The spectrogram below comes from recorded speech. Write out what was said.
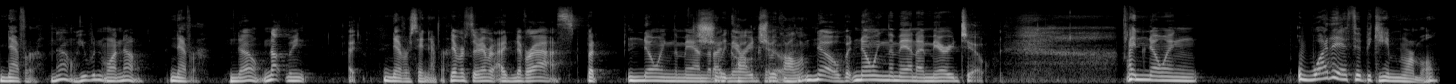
Never. No, he wouldn't want no. Never. No, not. I mean, I, Never say never. never say never. I'd never asked, but knowing the man that I'm we call- married should we call him? No, but knowing the man I'm married to, and knowing What if it became normal?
